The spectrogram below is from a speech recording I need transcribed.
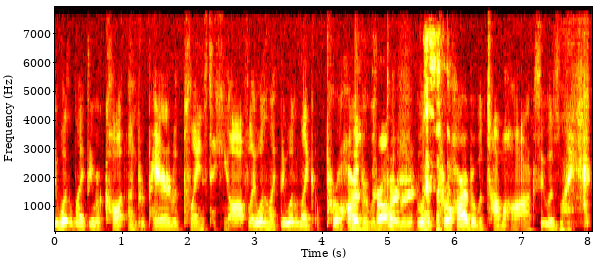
it wasn't like they were caught unprepared with planes taking off. Like it wasn't like they wasn't like Pearl Harbor with Pearl Harbor. it wasn't Pearl Harbor with tomahawks. It was like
